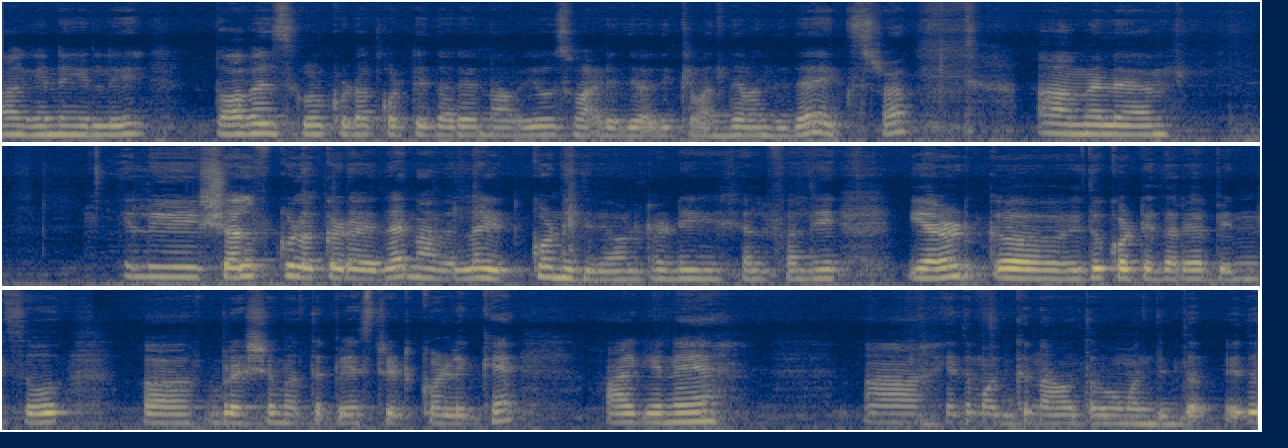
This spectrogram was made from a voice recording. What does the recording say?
ಹಾಗೆಯೇ ಇಲ್ಲಿ ಟಾವೆಲ್ಸ್ಗಳು ಕೂಡ ಕೊಟ್ಟಿದ್ದಾರೆ. ನಾವು ಯೂಸ್ ಮಾಡಿದ್ದೀವಿ. ಅದಕ್ಕೆ ಒಂದೇ ಒಂದಿದೆ ಎಕ್ಸ್ಟ್ರಾ. ಆಮೇಲೆ ಇಲ್ಲಿ ಶೆಲ್ಫ್ಗಳ ಕಡೆ ಇದೆ. ನಾವೆಲ್ಲ ಇಟ್ಕೊಂಡಿದ್ದೀವಿ ಆಲ್ರೆಡಿ ಶೆಲ್ಫಲ್ಲಿ. ಎರಡು ಇದು ಕೊಟ್ಟಿದ್ದಾರೆ, ಬಿನ್ಸು ಬ್ರಷ್ ಮತ್ತು ಪೇಸ್ಟ್ ಇಟ್ಕೊಳ್ಳಿಕ್ಕೆ. ಹಾಗೆಯೇ ಇದು ಮಗ್ ನಾವು ತೊಗೊಂಬಂದಿದ್ದು. ಇದು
